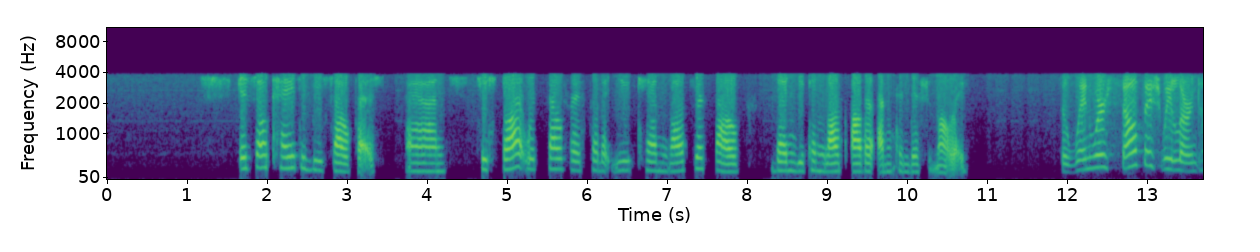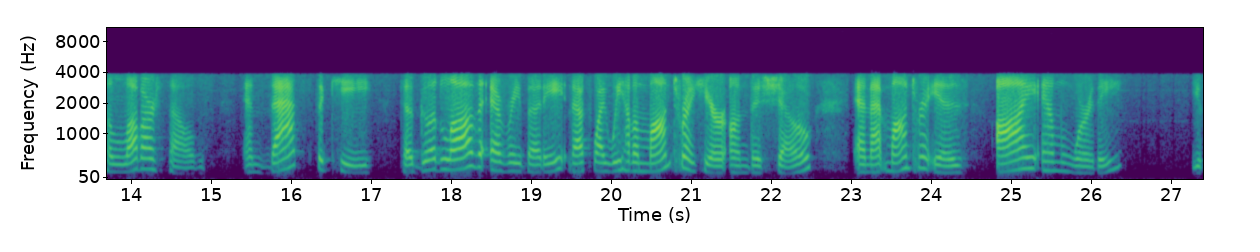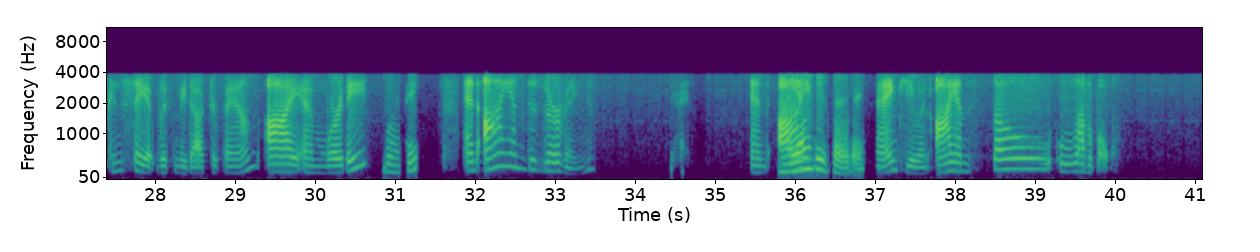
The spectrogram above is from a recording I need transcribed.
it's okay to be selfish and to start with selfish so that you can love yourself, then you can love other unconditionally. So, when we're selfish, we learn to love ourselves. And that's the key to good love, everybody. That's why we have a mantra here on this show. And that mantra is I am worthy. You can say it with me, Dr. Pham. I am worthy Worthy. and I am deserving. And I I, am deserving. thank you, and I am so lovable.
